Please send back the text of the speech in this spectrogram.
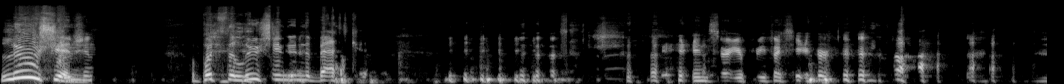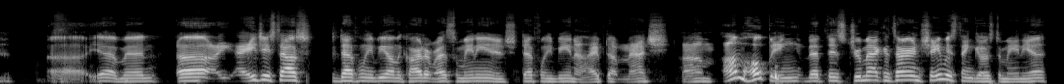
Lucian. Lucian. Puts the Lucian in the basket. insert your prefix here. uh, yeah, man. Uh, AJ Styles should definitely be on the card at WrestleMania, and it should definitely be in a hyped up match. Um, I'm hoping that this Drew McIntyre and Sheamus thing goes to Mania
